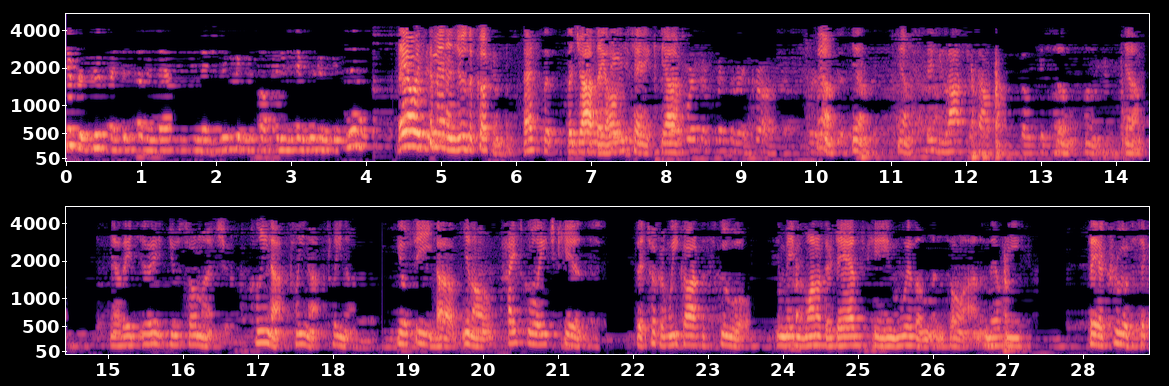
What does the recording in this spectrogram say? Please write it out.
different groups like this Southern Baptist Convention, they couldn't just all come in and say, we're gonna get this. They always come in and do the cooking. That's the the job they always take. Yeah. With the, with the Red Cross. Yeah. Yeah. Yeah. They'd be lost without those So, um, yeah, yeah, they they do so much clean up, clean up, clean up. You'll see, uh, you know, high school age kids that took a week off of school, and maybe one of their dads came with them, and so on, and they'll be say a crew of six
